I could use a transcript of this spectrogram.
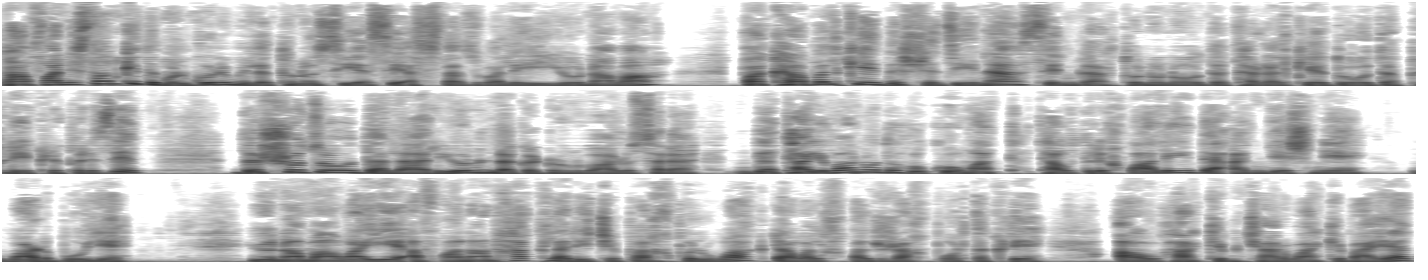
په افغانستان کې د ملګرو ملتونو سیاسي استازولۍ یو نامه په کابل کې د شزینه سنگارتونونو د تړل کېدو د پریکړې پر ضد د شذو د لاریون لګډونوالو سره د طالبانو د حکومت تاوتریخوالي د اندیشنې وړ بوله یوناما وايي افغانان حق لري چې په خپلواک ډول خپل ځخ پورته کړي او حاکم چارواکي باید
